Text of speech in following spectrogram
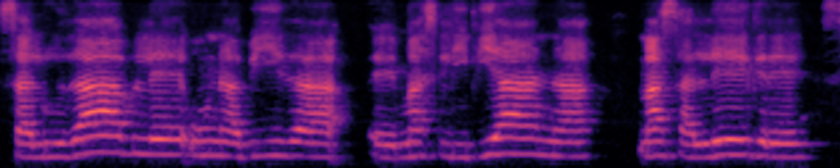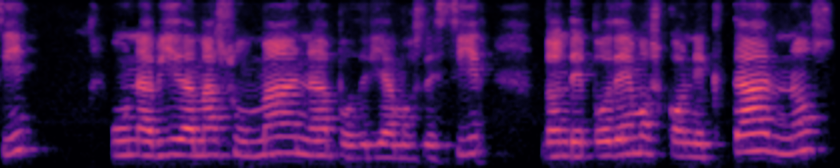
saludable, una vida eh, más liviana, más alegre, ¿sí? Una vida más humana, podríamos decir, donde podemos conectarnos,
